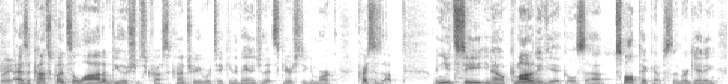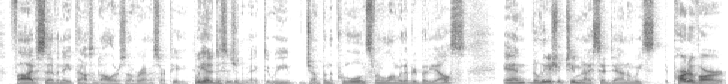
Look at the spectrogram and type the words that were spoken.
Right. As a consequence, a lot of dealerships across the country were taking advantage of that scarcity to mark prices up. And you'd see, you know, commodity vehicles, uh, small pickups that were getting five, seven, eight thousand dollars over MSRP. We had a decision to make. Do we jump in the pool and swim along with everybody else? And the leadership team and I sat down, and we part of our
